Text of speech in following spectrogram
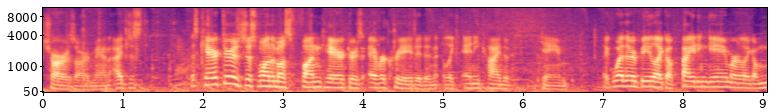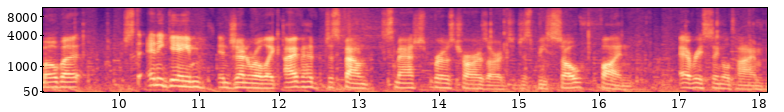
Charizard, man. I just... This character is just one of the most fun characters ever created in like any kind of game. Like whether it be like a fighting game or like a MOBA, just any game in general, like I've had just found Smash Bros. Charizard to just be so fun every single time.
